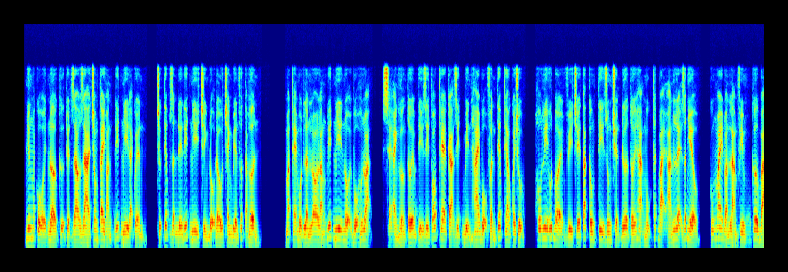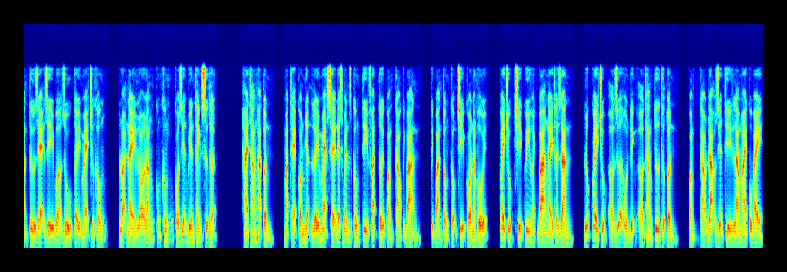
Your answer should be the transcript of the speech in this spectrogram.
Nhưng michael nở cự tuyệt giao ra trong tay hoàn Disney đại quyền, trực tiếp dẫn đến Disney trình độ đấu tranh biến phức tạp hơn. Mặt thẻ một lần lo lắng Disney nội bộ hỗn loạn sẽ ảnh hưởng tới tỷ dịt vóc the cả dịp bỉn hai bộ phần tiếp theo quay chụp. Hollywood bởi vì chế tác công ty dung chuyển đưa tới hạng mục thất bại án lệ rất nhiều, cũng may đoàn làm phim cơ bản từ rẻ gì bở rủ tẩy mẹ trường khống, loại này lo lắng cũng không có diễn biến thành sự thật. Hai tháng hạ tuần, mặt thẻ còn nhận lấy mẹ xe despen công ty phát tới quảng cáo kịch bản kịch bản tổng cộng chỉ có năm khối, quay chụp chỉ quy hoạch ba ngày thời gian, lúc quay chụp ở giữa ổn định ở tháng tư thượng tuần, quảng cáo đạo diễn thì là michael bay,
